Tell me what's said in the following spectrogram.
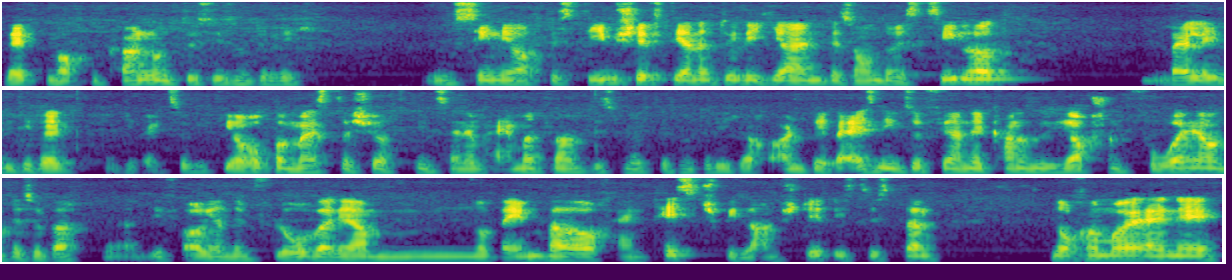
wettmachen kann. Und das ist natürlich im Sinne auch des Teamchefs, der natürlich ja ein besonderes Ziel hat, weil eben die Welt, die Welt, die Europameisterschaft in seinem Heimatland ist, möchte es natürlich auch allen beweisen. Insofern er kann natürlich auch schon vorher, und deshalb auch die Frage an den Flo, weil ja am November auch ein Testspiel ansteht, ist es dann noch einmal eine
